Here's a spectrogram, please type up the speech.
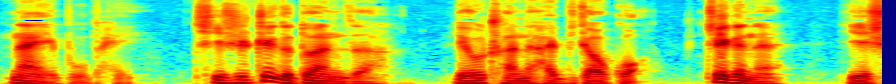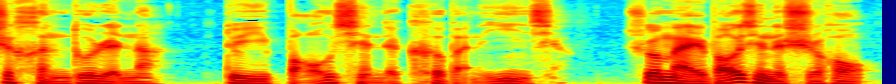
那也不赔。其实这个段子啊，流传的还比较广。这个呢，也是很多人呐对于保险的刻板的印象。说买保险的时候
